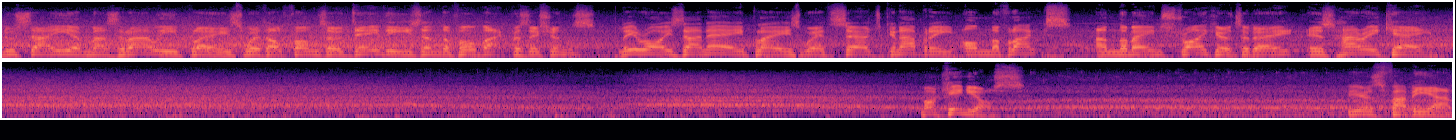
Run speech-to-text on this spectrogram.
Noussair Mazraoui plays with Alphonso Davies in the fullback positions. Leroy Sané plays with Serge Gnabry on the flanks. And the main striker today is Harry Kane. Marquinhos. Here's Fabian.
